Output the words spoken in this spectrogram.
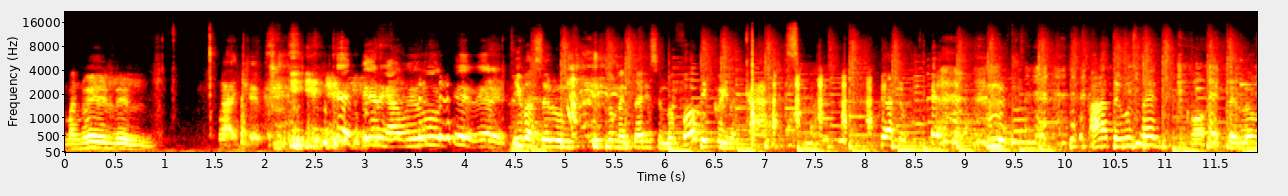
Manuel, el... Ay, qué, qué verga, weón, qué verga. Iba a hacer un, un comentario xenofóbico y la cagas. ah, ¿te gusta? Cógetelo.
